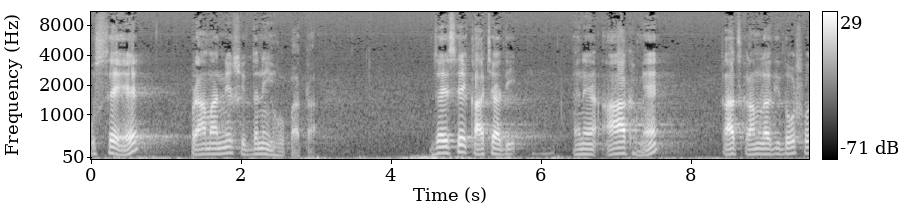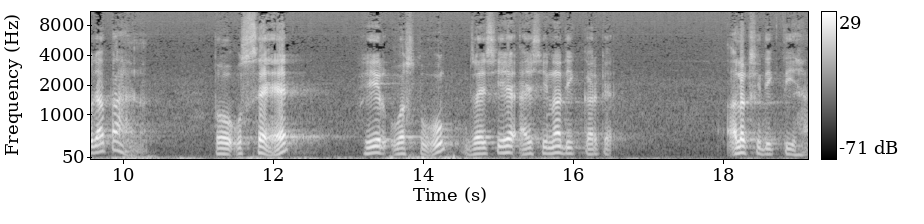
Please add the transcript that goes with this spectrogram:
उससे प्रामाण्य सिद्ध नहीं हो पाता। जैसे काचादि, यानी आँख में काच कामलादि दोष हो जाता है ना तो उससे फिर वस्तु जैसी है, ऐसी न दिख करके अलग सी दिखती है।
